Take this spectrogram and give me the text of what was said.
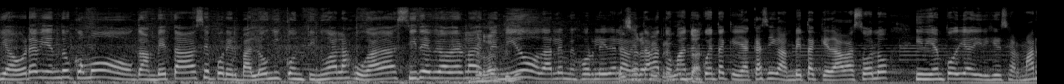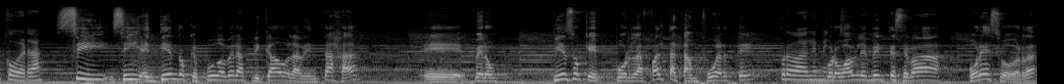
Y ahora viendo cómo Gambetta hace por el balón y continúa la jugada, sí debió haberla detenido o darle mejor ley de la ventaja, tomando en cuenta que ya casi Gambetta quedaba solo y bien podía dirigirse al marco, ¿verdad? Sí, sí, entiendo que pudo haber aplicado la ventaja, eh, pero pienso que por la falta tan fuerte, probablemente. probablemente se va por eso, ¿verdad?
